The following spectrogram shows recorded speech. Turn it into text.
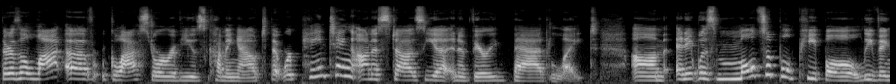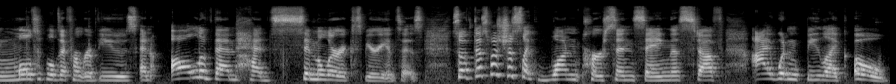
there's a lot of Glassdoor reviews coming out that were painting Anastasia in a very bad light. Um, and it was multiple people leaving multiple different reviews and all of them had similar experiences. So if this was just like one person saying this stuff, I wouldn't be like, oh,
